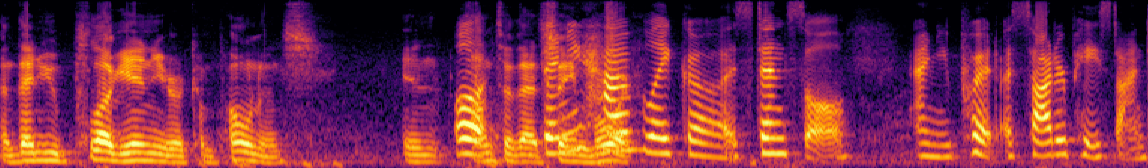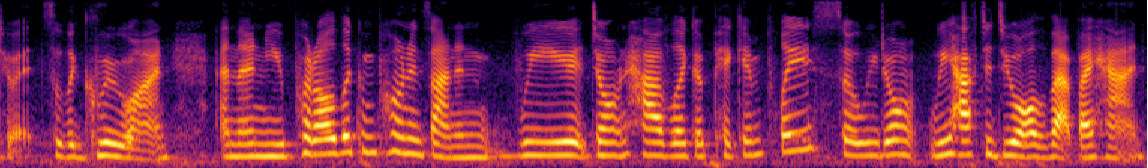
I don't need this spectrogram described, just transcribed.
And then you plug in your components in, Well, onto that then same you have like a stencil and you put a solder paste onto it, so the glue on, and then you put all the components on. And we don't have like a pick and place, so we don't. We have to do all of that by hand.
